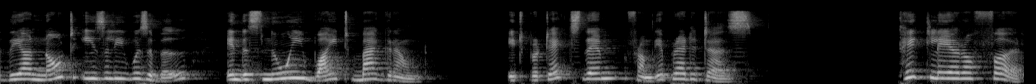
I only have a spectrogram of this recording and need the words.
they are not easily visible in the snowy white background. It protects them from their predators. Thick layer of fur.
